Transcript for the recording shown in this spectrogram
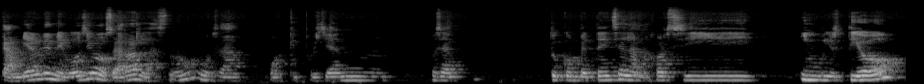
cambiar de negocio o cerrarlas, ¿no? O sea, porque pues ya, o sea, tu competencia a lo mejor sí invirtió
